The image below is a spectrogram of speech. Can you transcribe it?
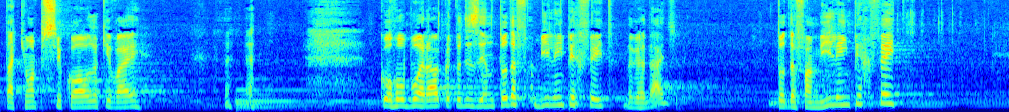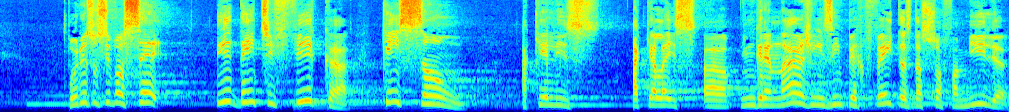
Está aqui uma psicóloga que vai corroborar o que eu estou dizendo. Toda família é imperfeita, não é verdade? Toda família é imperfeita. Por isso, se você identifica quem são aqueles, aquelas ah, engrenagens imperfeitas da sua família,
